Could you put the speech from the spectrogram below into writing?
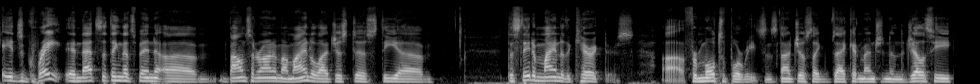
it's great, and that's the thing that's been um, bouncing around in my mind a lot. Just just the um, the state of mind of the characters uh, for multiple reasons, not just like Zach had mentioned in the jealousy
